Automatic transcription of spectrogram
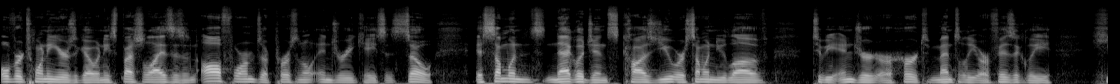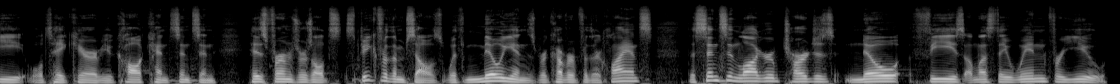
over 20 years ago, and he specializes in all forms of personal injury cases. So, if someone's negligence caused you or someone you love to be injured or hurt mentally or physically, he will take care of you. Call Ken Simpson. His firm's results speak for themselves with millions recovered for their clients. The Simpson Law Group charges no fees unless they win for you.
